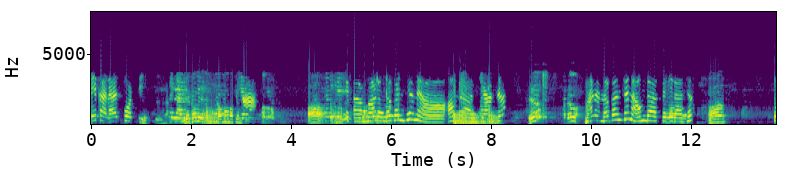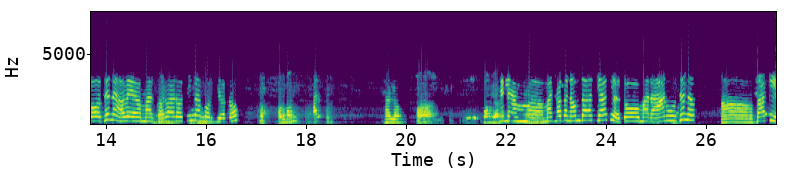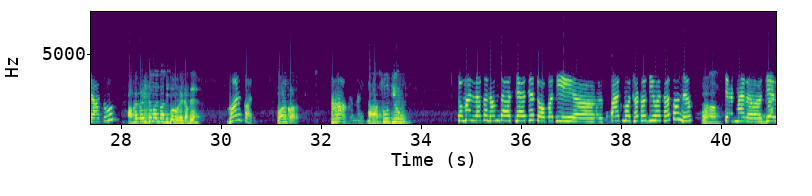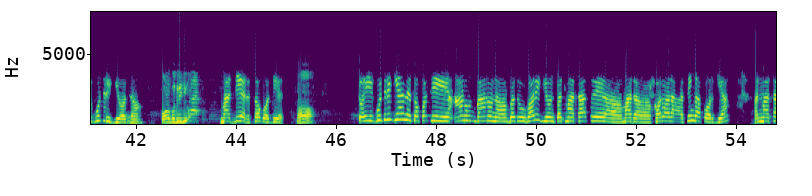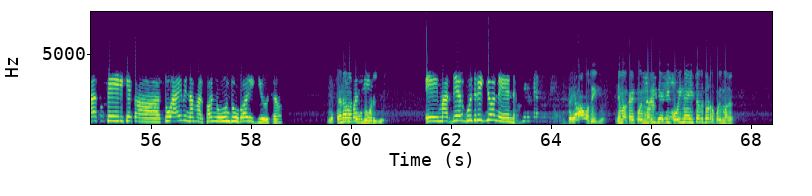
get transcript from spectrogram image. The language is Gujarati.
રેખા રાજકોટથી રેખાબેન કામમાં કેમ હા. મારા લગ્ન છે ને અમદાવાદ ત્યાં છે. હે? મારા લગ્ન છે ને અમદાવાદ કર્યા છે. હા. તો છે ને હવે મારો ઘરવાળો સિંગાપોર ગયો તો. હેલો હા. એટલે મારા લગ્ન અમદાવાદ થયા છે તો મારા આણું છે ને બાકી હતું. આપણે કઈ સમાજમાંથી બોલો રેખાબેન વણકર. વણકર. હા. હા શું થયું? તો મારા લગ્ન અમદાવાદ થયા છે તો પછી પાંચમો છઠ્ઠો દિવસ હતો ને ત્યારે મારો દેર ગુજરી ગયો છે કોણ ગુજરી ગયું? માર દેર સગો દેર. હા. તો એ ગુજરી ગયા ને તો પછી આણું બાણું બધું વળી ગયું ને પછી મારા સાસુએ મારા ઘરવાળા સિંગાપોર ગયા. અને મારા સાસુ કે તું આવી ને અમારા ઘરનું ઊંધું વળી ગયું છે. એટલે શેના માટે ઊંધું પડી ગયું? એ માર દેર ગુજરી ગયો ને એને. તો એમાં શું થઈ ગયું. એમાં કઈ કોઈ મરી જાય છે કોઈના હિસાબે થોડો કોઈ મરે.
